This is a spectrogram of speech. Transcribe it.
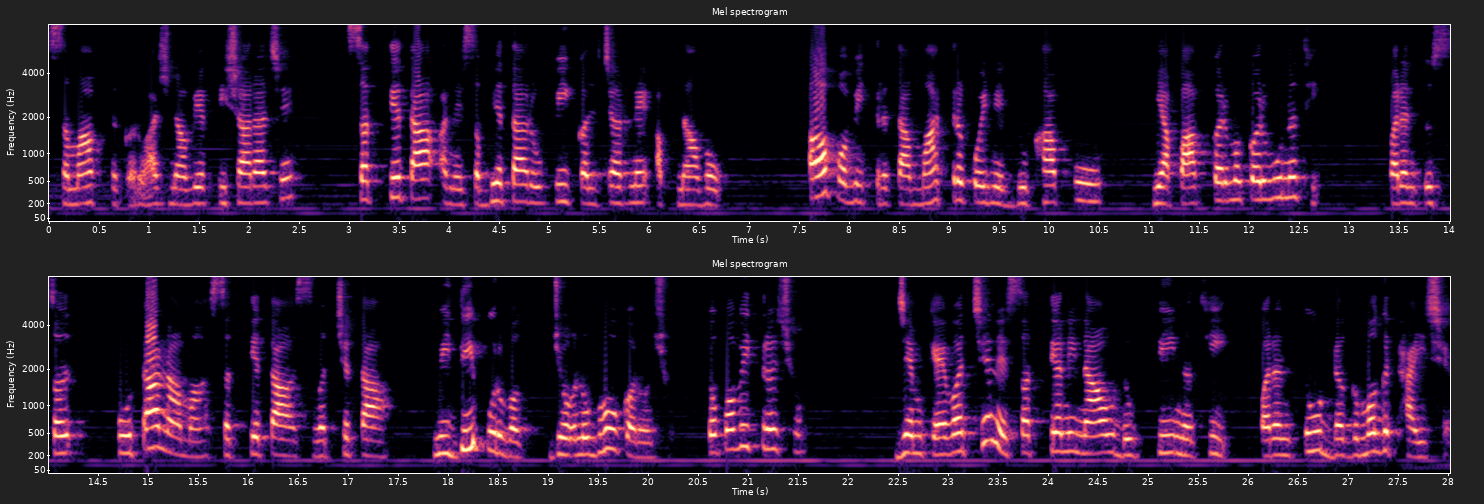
સમાપ્ત કરો. આજના વ્યક્તિ સારા છે. સત્યતા અને સભ્યતા રૂપી કલ્ચરને અપનાવો. અપવિત્રતા માત્ર કોઈને દુઃખ આપવું યા પાપ કર્મ કરવું નથી, પરંતુ પોતાનામાં સત્યતા, સ્વચ્છતા, વિધિપૂર્વક જો અનુભવ કરો છો, તો પવિત્ર છો. જેમ કહેવત છે ને, સત્યની નાવ ડૂબતી નથી, પરંતુ ડગમગ થાય છે.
